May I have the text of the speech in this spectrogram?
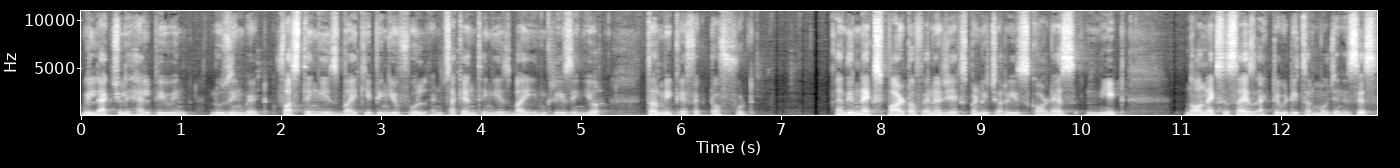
will actually help you in losing weight. First thing is by keeping you full, and second thing is by increasing your thermic effect of food. And the next part of energy expenditure is called as NEAT, non exercise activity thermogenesis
